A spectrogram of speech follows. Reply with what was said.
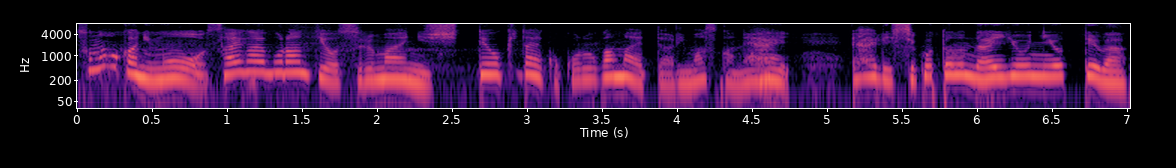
その他にも災害ボランティアをする前に知っておきたい心構えってありますかね？はい。やはり仕事の内容によっては、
